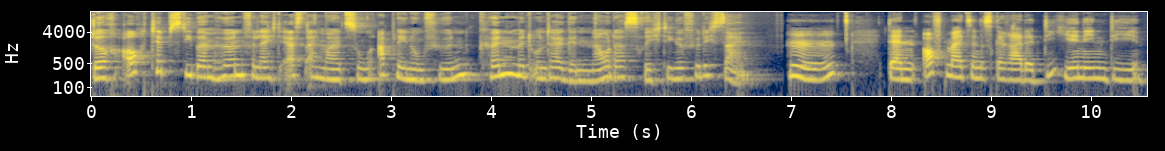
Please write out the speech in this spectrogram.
Doch auch Tipps, die beim Hören vielleicht erst einmal zu Ablehnung führen, können mitunter genau das Richtige für dich sein. Hm, denn oftmals sind es gerade diejenigen, die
